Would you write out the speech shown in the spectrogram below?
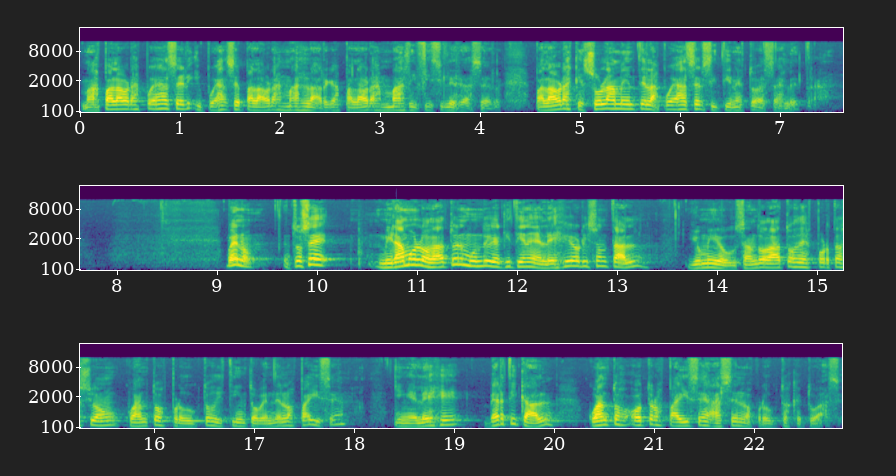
más palabras puedes hacer y puedes hacer palabras más largas, palabras más difíciles de hacer, palabras que solamente las puedes hacer si tienes todas esas letras. Bueno, entonces miramos los datos del mundo y aquí tienen el eje horizontal, yo mido usando datos de exportación cuántos productos distintos venden los países y en el eje vertical cuántos otros países hacen los productos que tú haces.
